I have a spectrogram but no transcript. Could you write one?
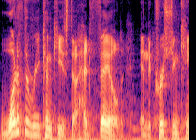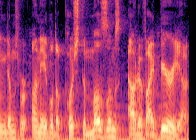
What if the Reconquista had failed and the Christian kingdoms were unable to push the Muslims out of Iberia?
